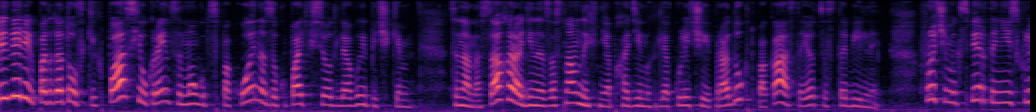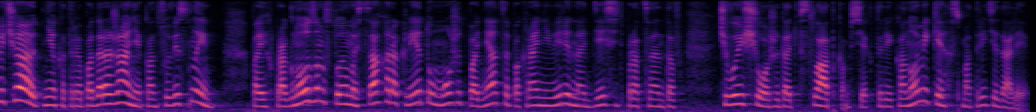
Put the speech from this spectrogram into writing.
Преддверии подготовки к Пасхе украинцы могут спокойно закупать все для выпечки. Цена на сахар, один из основных необходимых для куличей продукт, пока остается стабильной. Впрочем, эксперты не исключают некоторое подорожание к концу весны. По их прогнозам, стоимость сахара к лету может подняться по крайней мере на 10%. Чего еще ожидать в сладком секторе экономики, смотрите далее.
